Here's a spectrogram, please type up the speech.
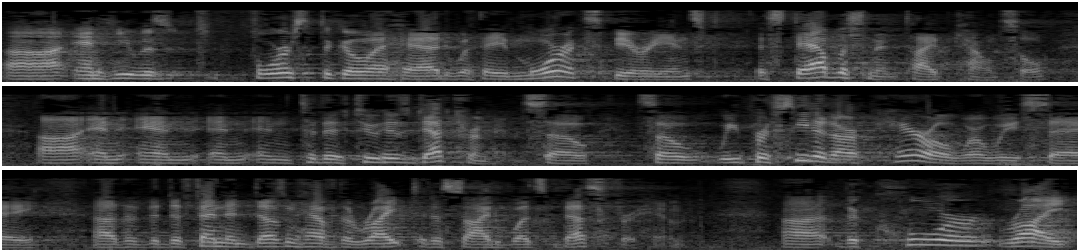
uh, and he was forced to go ahead with a more experienced establishment type counsel, uh, and, and, and, and to, the, to, his detriment. So, so we proceed at our peril where we say uh, that the defendant doesn't have the right to decide what's best for him. Uh, the core right,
